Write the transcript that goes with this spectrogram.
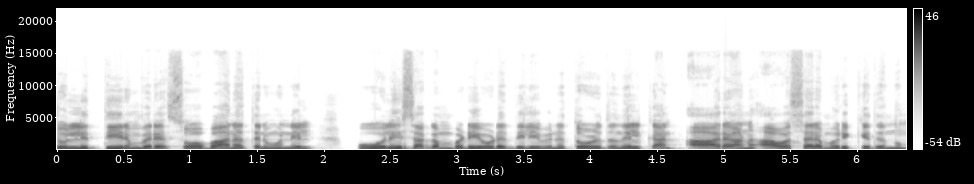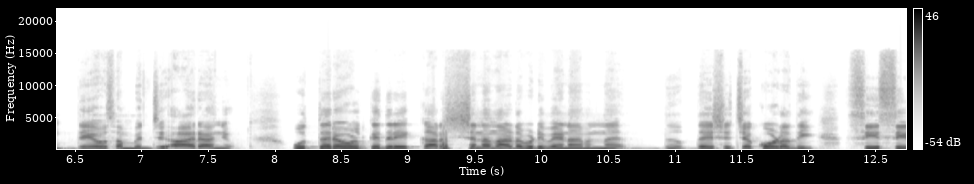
ചൊല്ലിത്തീരും വരെ സോപാനത്തിന് മുന്നിൽ പോലീസ് അകമ്പടിയോടെ ദിലീപിന് തൊഴുതു നിൽക്കാൻ ആരാണ് അവസരമൊരുക്കിയതെന്നും ദേവസ്വം ബെഞ്ച് ആരാഞ്ഞു. ഉത്തരവുകൾക്കെതിരെ കർശന നടപടി വേണമെന്ന് നിർദ്ദേശിച്ച കോടതി സി സി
